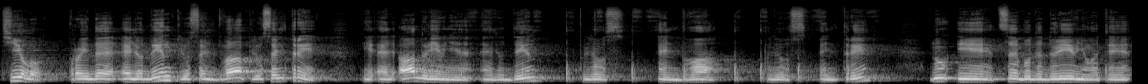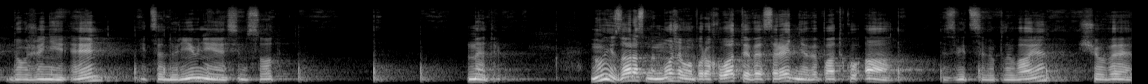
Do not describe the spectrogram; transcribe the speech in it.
тіло пройде L1 плюс L2 плюс L3. І LA дорівнює L1 плюс L2 плюс L3. Ну і це буде дорівнювати довжині L, і це дорівнює 700 метрів. Ну і зараз ми можемо порахувати В середнє випадку А. Звідси випливає, що В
